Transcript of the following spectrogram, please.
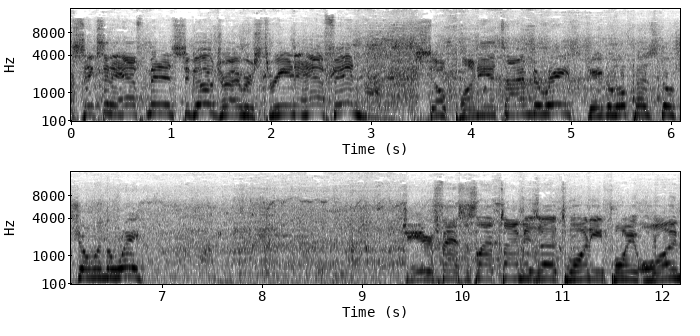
Six and a half minutes to go, drivers. Three and a half in. Still plenty of time to race. Jader Lopez still showing the way. Jader's fastest lap time is a 20.1.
